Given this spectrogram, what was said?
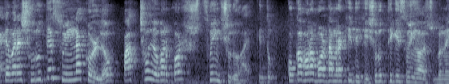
একেবারে শুরুতে সুইং না করলেও পাঁচ ছয় ওভার পর সুইং শুরু হয়। কিন্তু কোকাবোরা বলটা আমরা কি দেখি? শুরুর থেকেই সুইং হওয়া মানে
